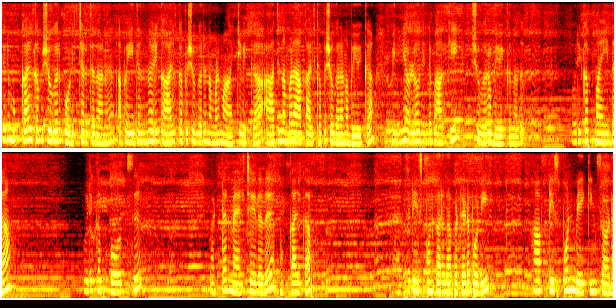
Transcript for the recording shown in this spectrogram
ഇതൊരു മുക്കാൽ കപ്പ് ഷുഗർ പൊടിച്ചെടുത്തതാണ്. അപ്പോൾ ഇതിൽ നിന്ന് ഒരു കാൽ കപ്പ് ഷുഗർ നമ്മൾ മാറ്റി വെക്കുക. ആദ്യം നമ്മൾ ആ കാൽ കപ്പ് ഷുഗറാണ് ഉപയോഗിക്കുക. പിന്നെയുള്ളൂ ഇതിന്റെ ബാക്കി ഷുഗർ ഉപയോഗിക്കുന്നത്. ഒരു കപ്പ് മൈദ ഒരു കപ്പ് ഓട്സ് ബട്ടർ മെൽറ്റ് ചെയ്തത് മുക്കാൽ കപ്പ് ഒരു ടീസ്പൂൺ കറുകാപ്പട്ടയുടെ പൊടി half teaspoon baking soda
